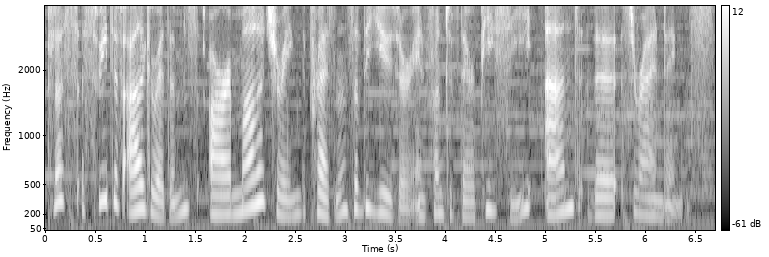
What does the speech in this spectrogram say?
plus a suite of algorithms are monitoring the presence of the user in front of their PC and the surroundings.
